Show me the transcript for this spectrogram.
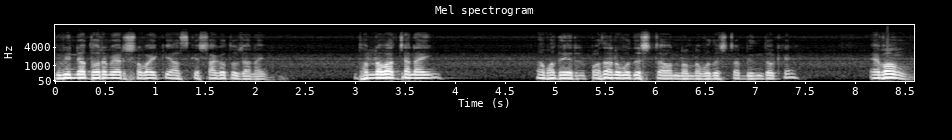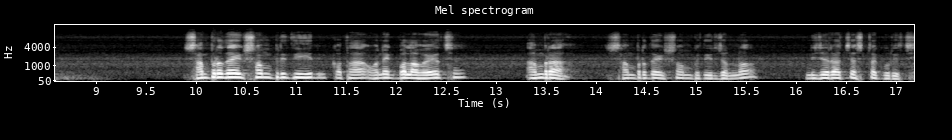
বিভিন্ন ধর্মের সবাইকে আজকে স্বাগত জানাই। ধন্যবাদ জানাই আমাদের প্রধান উপদেষ্টা, অন্যান্য উপদেষ্টা বৃন্দকে। এবং সাম্প্রদায়িক সম্প্রীতির কথা অনেক বলা হয়েছে। আমরা সাম্প্রদায়িক সম্প্রীতির জন্য নিজেরা চেষ্টা করেছি।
